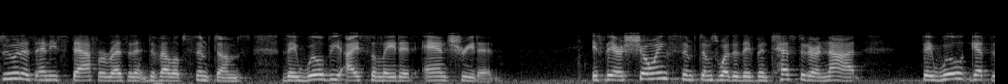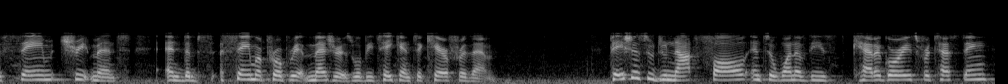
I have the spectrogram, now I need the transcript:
soon as any staff or resident develops symptoms, they will be isolated and treated. If they are showing symptoms, whether they've been tested or not, they will get the same treatment and the same appropriate measures will be taken to care for them. Patients who do not fall into one of these categories for testing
